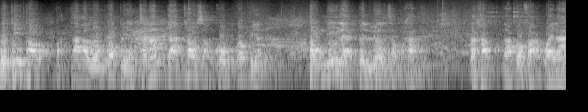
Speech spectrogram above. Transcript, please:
วุฒิภาวทางอารมณ์ก็เปลี่ยน ฉะนั้นการเข้าสังคมก็เปลี่ยน ตรงนี้แหละเป็นเรื่องสำคัญนะครับนะก็ฝากไว้นะ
